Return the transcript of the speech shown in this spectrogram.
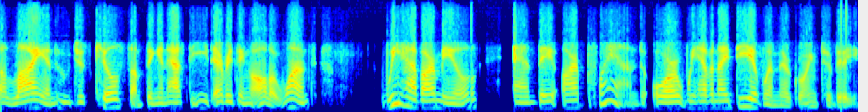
a lion who just kills something and has to eat everything all at once. We have our meals and they are planned or we have an idea of when they're going to be.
